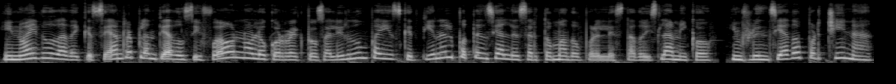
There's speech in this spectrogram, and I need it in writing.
y no hay duda de que se han replanteado si fue o no lo correcto salir de un país que tiene el potencial de ser tomado por el Estado Islámico, influenciado por China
